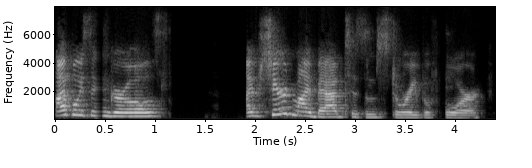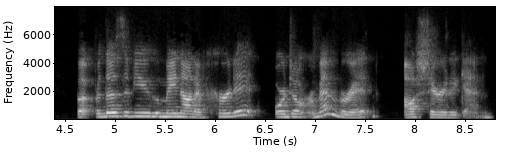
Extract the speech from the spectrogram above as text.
Hi, boys and girls. I've shared my baptism story before, but for those of you who may not have heard it or don't remember it, I'll share it again.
